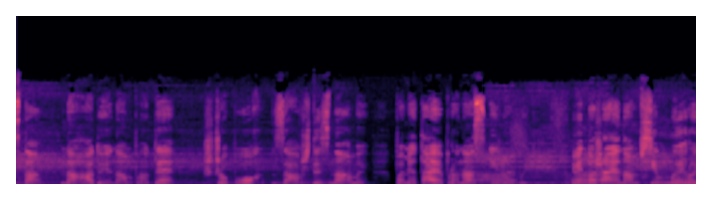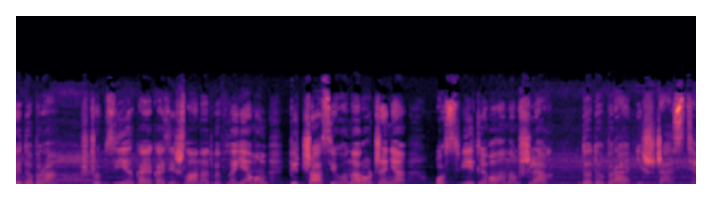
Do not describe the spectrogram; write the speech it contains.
Христа нагадує нам про те, що Бог завжди з нами, пам'ятає про нас і любить. Він бажає нам всім миру і добра, щоб зірка, яка зійшла над Вифлеємом під час його народження, освітлювала нам шлях до добра і щастя.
